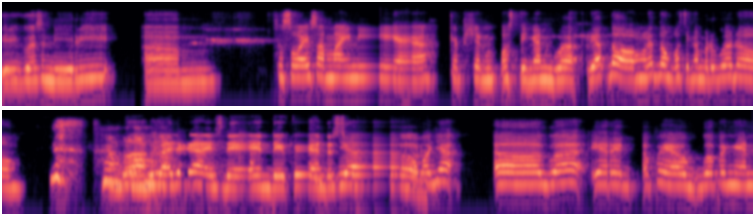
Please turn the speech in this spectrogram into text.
diri gue sendiri em, sesuai sama ini ya caption postingan gue. Lihat dong, lihat dong postingan baru gue dong. Belum buka aja guys, DNDP underscore. Ya, pokoknya eh gue ya red- apa ya, gue pengen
